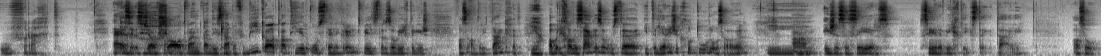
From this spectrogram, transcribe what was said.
aufrecht Nein, es, es ist auch schade, wenn, wenn dein Leben vorbeigeht an dir aus diesen Gründen, weil es dir so wichtig ist, was andere denken. Ja. Aber ich kann dir sagen, so aus der italienischen Kultur aus, oder, ähm, ist es ein sehr, sehr wichtiges Teil. Also,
